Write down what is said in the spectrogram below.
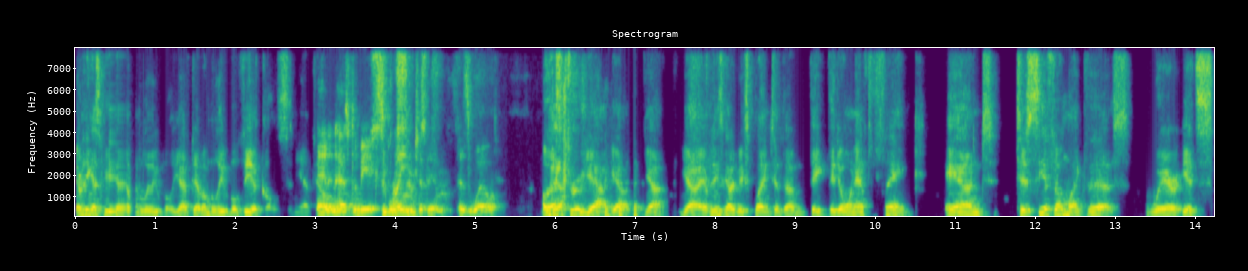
Everything has to be unbelievable. You have to have unbelievable vehicles, and you have to. And it has to be explained to them as well. Oh, that's Yeah. true. Yeah, yeah, yeah, yeah. Everything's got to be explained to them. They they don't want to have to think. And to see a film like this, where it's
